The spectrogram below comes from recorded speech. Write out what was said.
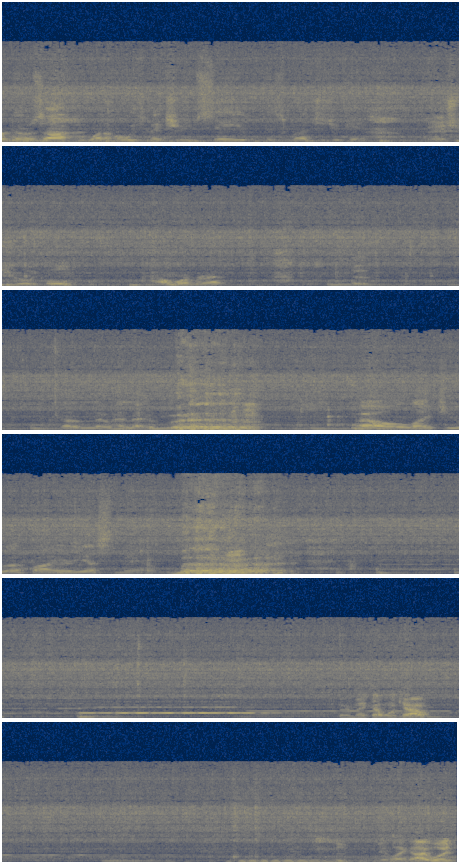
Power goes off. You want to always make sure you save as much as you can. Man, she's really cold. I'll warm her up. Uh, Hello, hello. I'll light you a fire, yes, ma'am. Better make that one count. You're like I would.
